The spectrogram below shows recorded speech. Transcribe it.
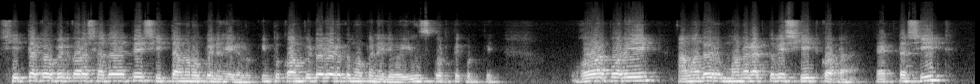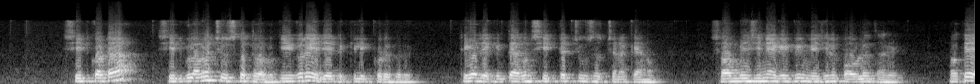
শীটটাকে ওপেন করার সাথে সাথে শীটটা আমার ওপেন হয়ে গেল। কিন্তু কম্পিউটারে এরকম ওপেন হয়ে যাবে ইউজ করতে করতে। হওয়ার পরে আমাদের মনে রাখতে হবে শীট কটা। একটা শীট শীট কটা শীটগুলো আমরা চুজ করতে পারব। কি করে? যে এটা ক্লিক করে করে। ঠিক আছে? কিন্তু এখন শীটটা চুজ হচ্ছে না কেন? সব মেশিনে এক একদিন মেশিনে প্রবলেম থাকে। ওকে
